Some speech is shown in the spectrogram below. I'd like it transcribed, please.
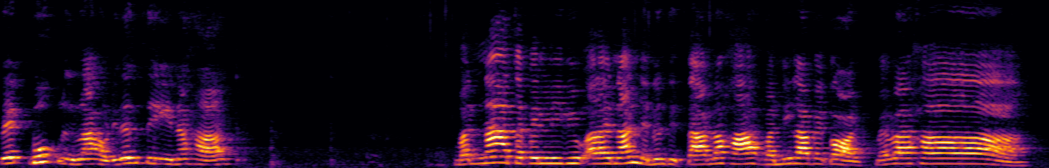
Facebook หรือไลน์ของดิเทนซีนะคะ วันหน้าจะเป็นรีวิวอะไรนั้นอย่าลืมติดตามนะคะ วันนี้ลาไปก่อน บ๊ายบายค่ะ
